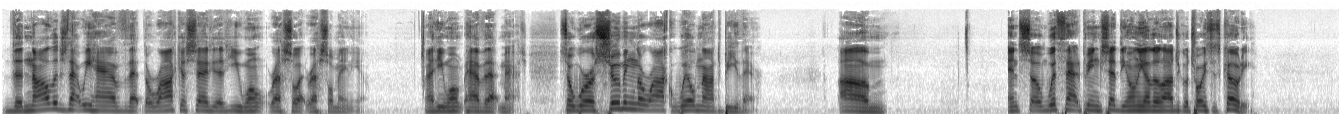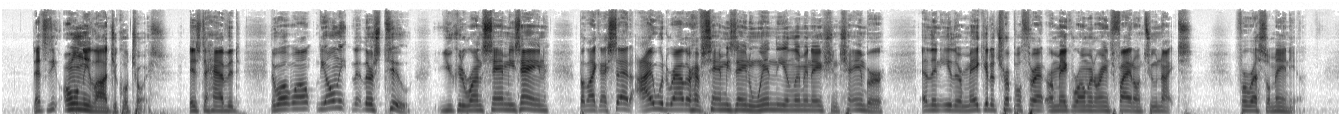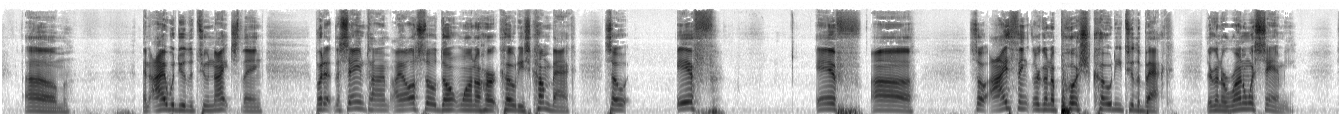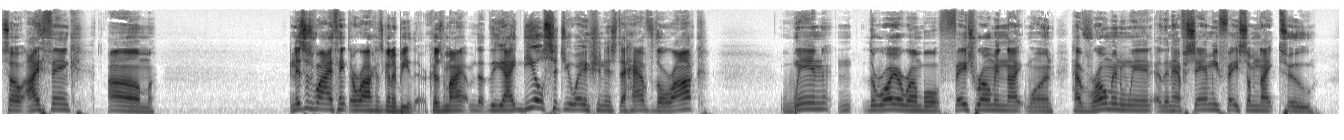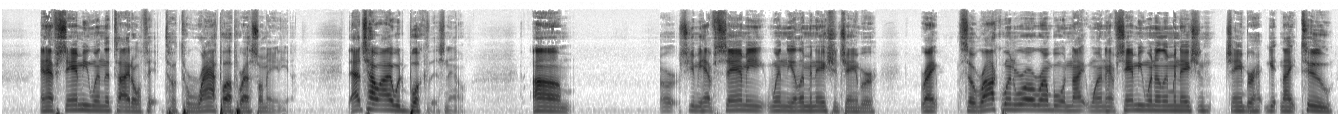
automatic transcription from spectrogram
the knowledge that we have that The Rock has said that he won't wrestle at WrestleMania, that he won't have that match. So we're assuming The Rock will not be there. Um, and so with that being said, the only other logical choice is Cody. That's the only logical choice is to have it. Well, well, the only there's two. You could run Sami Zayn, but like I said, I would rather have Sami Zayn win the Elimination Chamber and then either make it a triple threat or make Roman Reigns fight on two nights for WrestleMania. Um, and I would do the two nights thing, But at the same time, I also don't want to hurt Cody's comeback. So if if uh so I think they're going to push Cody to the back. They're going to run with Sami. So I think um and this is why I think The Rock is going to be there cuz my the, the ideal situation is to have The Rock win the Royal Rumble, face Roman night 1, have Roman win and then have Sami face him night 2 and have Sami win the title to, to, to wrap up WrestleMania. That's how I would book this now. Um, or excuse me, have Sami win the Elimination Chamber, right? So Rock win Royal Rumble in night one, have Sami win Elimination Chamber, get night two,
